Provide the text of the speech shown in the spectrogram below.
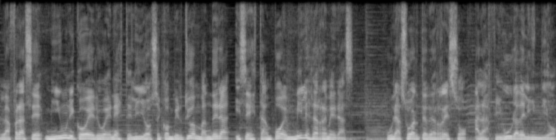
La frase mi único héroe en este lío se convirtió en bandera y se estampó en miles de remeras. Una suerte de rezo a la figura del indio.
